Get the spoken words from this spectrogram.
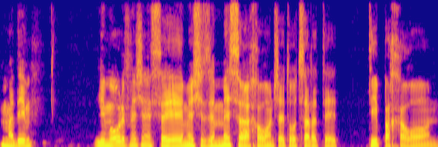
מדהים. לימור, לפני שנסיים, יש איזה מסר אחרון שהיית רוצה לתת, טיפ אחרון,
